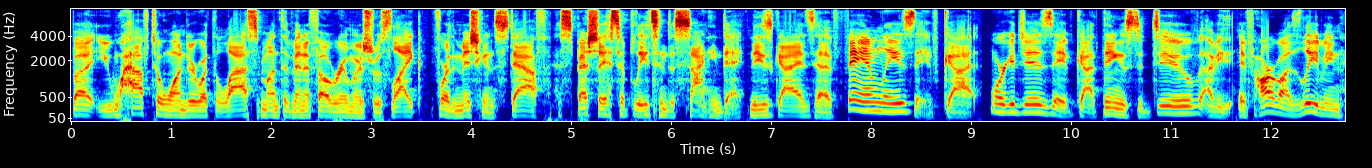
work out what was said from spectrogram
But you have to wonder what the last month of NFL rumors was like for the Michigan staff, especially as it bleeds into signing day. These guys have families, they've got mortgages, they've got things to do. I mean, if Harbaugh is leaving,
